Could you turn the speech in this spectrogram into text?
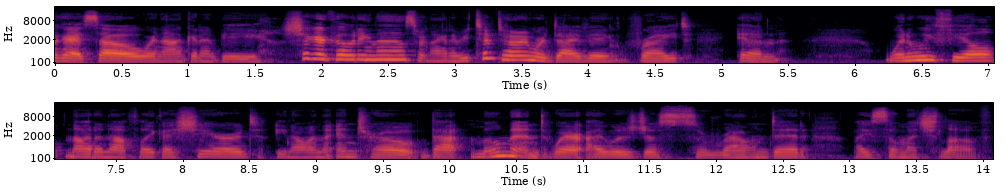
Okay, so we're not going to be sugarcoating this. We're not going to be tiptoeing. We're diving right in. When we feel not enough, like I shared, you know, in the intro, that moment where I was just surrounded by so much love.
